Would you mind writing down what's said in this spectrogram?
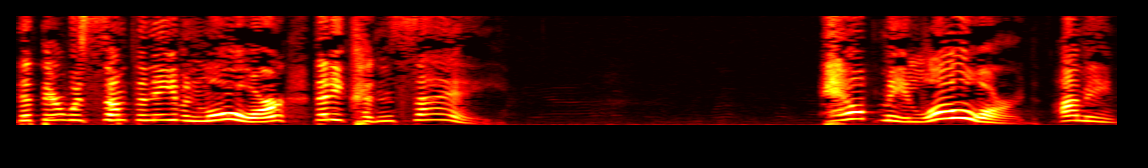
that there was something even more that he couldn't say. Help me, Lord. I mean,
